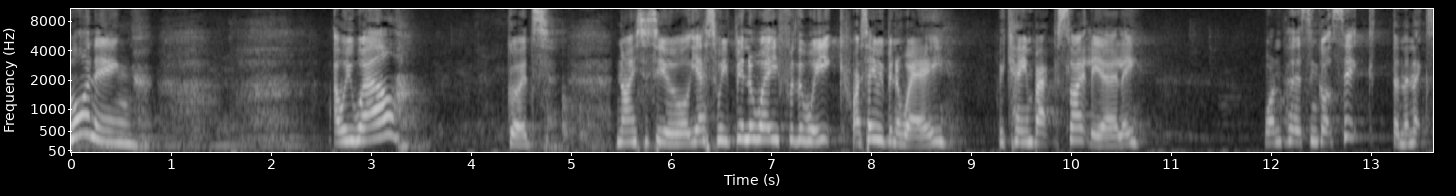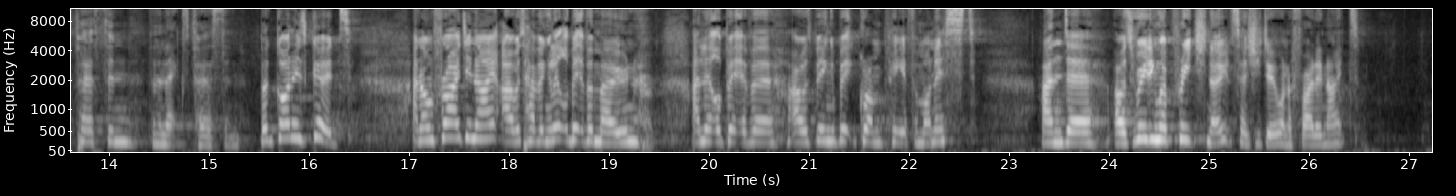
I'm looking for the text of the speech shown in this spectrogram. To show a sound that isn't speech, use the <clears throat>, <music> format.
Morning. Are we well? Good. Nice to see you all. Yes, we've been away for the week. I say we've been away. We came back slightly early. One person got sick, then the next person, then the next person. But God is good. And on Friday night, I was having a little bit of a moan, a little bit of a, I was being a bit grumpy, if I'm honest. And uh, I was reading my preach notes, as you do on a Friday night.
